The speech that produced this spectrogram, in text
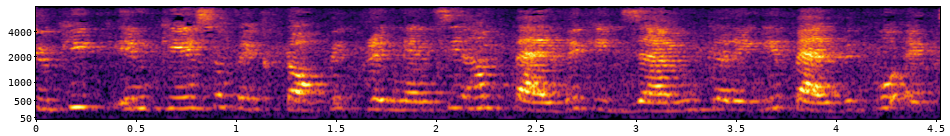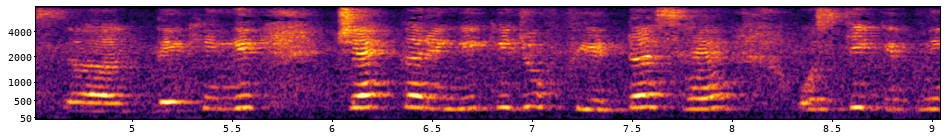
क्योंकि in case of ectopic pregnancy हम पेल्विक एग्जामिन करेंगे पेल्विक को देखेंगे चेक करेंगे कि जो फीटस है, उसकी कितनी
